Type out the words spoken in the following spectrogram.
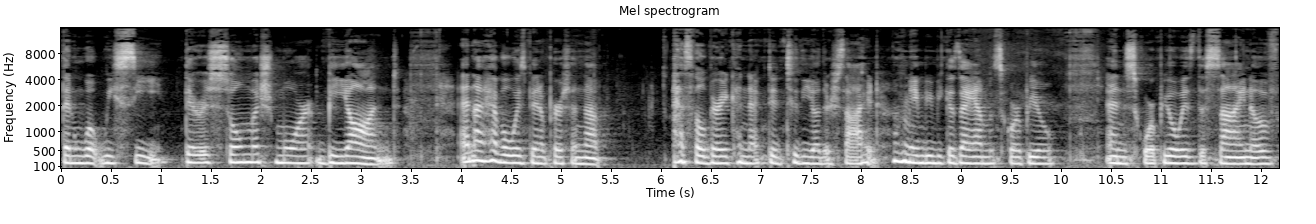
than what we see. There is so much more beyond. And I have always been a person that has felt very connected to the other side. Maybe because I am a Scorpio, and Scorpio is the sign of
